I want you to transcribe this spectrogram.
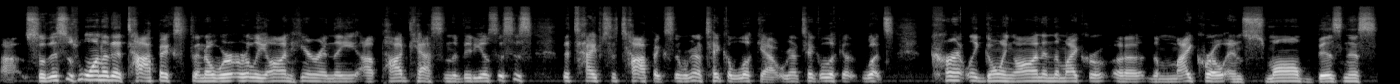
Uh, so this is one of the topics. I know we're early on here in the uh, podcasts and the videos. This is the types of topics that we're going to take a look at. We're going to take a look at what's currently going on in the micro, uh, the micro and small business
